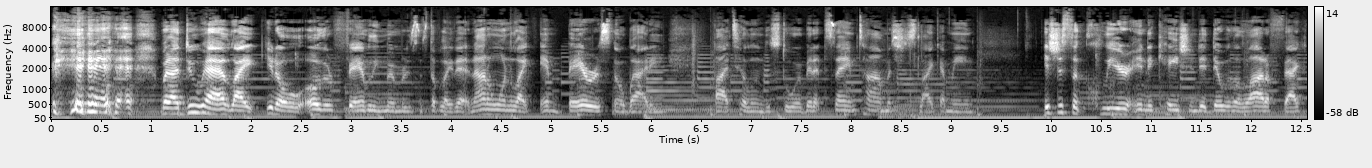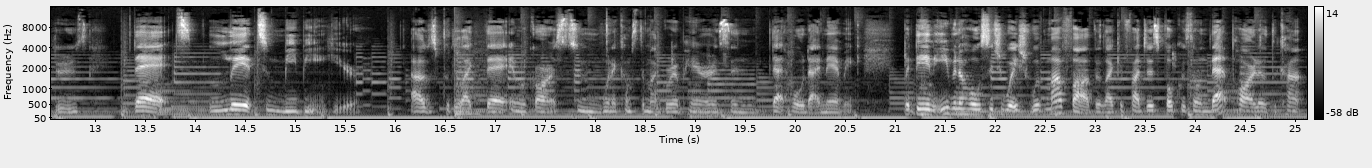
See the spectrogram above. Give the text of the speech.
but I do have like you know other family members and stuff like that, and I don't want to like embarrass nobody by telling the story. But at the same time, it's just like I mean, it's just a clear indication that there was a lot of factors that led to me being here. I'll just put it like that in regards to when it comes to my grandparents and that whole dynamic. But then even the whole situation with my father, like if I just focus on that part of the con-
